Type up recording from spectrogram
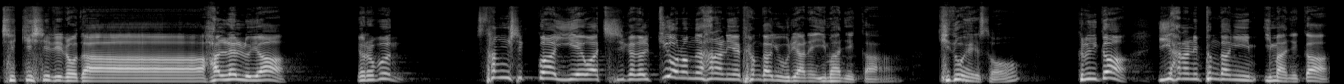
지키시리로다. 할렐루야. 여러분 상식과 이해와 지각을 뛰어넘는 하나님의 평강이 우리 안에 임하니까 기도해서 그러니까 이 하나님 평강이 임하니까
